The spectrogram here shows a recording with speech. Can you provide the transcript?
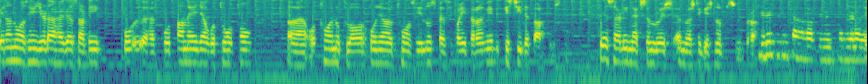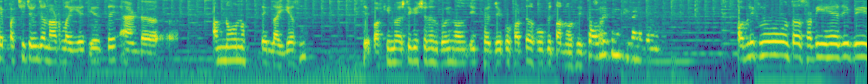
ਇਹਨਾਂ ਨੂੰ ਅਸੀਂ ਜਿਹੜਾ ਹੈਗਾ ਸਾਡੀ ਕੋਟਾਂ ਨੇ ਜਾਂ ਉੱਥੋਂ ਉੱਥੋਂ ਉੱਥੋਂ ਇਹਨੂੰ ਫਲੋਰ ਤੋਂ ਜਾਂ ਉੱਥੋਂ ਅਸੀਂ ਇਹਨੂੰ ਸਪੈਸੀਫਾਈ ਕਰਾਂਗੇ ਵੀ ਕਿਸ ਚੀਜ਼ ਦੇ ਕਾਰਤੂਸ ਫਿਰ ਸਾਡੀ ਨੈਕਸਟ ਇਨਵੈਸਟੀਗੇਸ਼ਨ ਪ੍ਰੋਸੀਜਰ ਕਿਹੜੇ ਕਿਹੜੇ ਤਰ੍ਹਾਂ ਦਾ ਡਿਵੀਜ਼ਨ ਜਿਹੜਾ ਇਹ 25 54 ਨਾਟ ਲਾਈ ਹੈ ਜੀ ਇਹ ਤੇ ਐਂਡ ਅਨਨੋਨ ਤੇ ਲਾਈ ਹੈ ਅਸੀਂ। ਤੇ ਬਾਕੀ ਇਨਵੈਸਟੀਗੇਸ਼ਨ ਇਜ਼ ਗੋਇੰਗ ਔਨ ਜੀ। ਫਿਰ ਜੇ ਕੋਈ ਫਰਦਰ ਹੋਊਗੀ ਤੁਹਾਨੂੰ ਅਸੀਂ ਪਬਲਿਕ ਨੂੰ ਕੀ ਕਹਿਣਾ ਚਾਹੁੰਦੇ ਪਬਲਿਕ ਨੂੰ ਤਾਂ ਸਾਡੀ ਇਹ ਹੈ ਜੀ ਵੀ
